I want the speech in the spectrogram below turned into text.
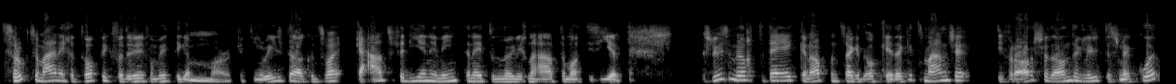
Zurück zum eigentlichen Topic von der, vom heutigen Marketing Real Talk und zwar Geld verdienen im Internet und möglichst noch automatisiert. Schließen wir doch die Ecken ab und sagen, okay, da gibt es Menschen, die verarschen andere Leute, das ist nicht gut,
